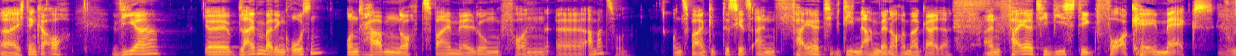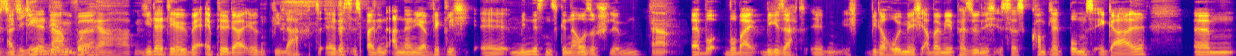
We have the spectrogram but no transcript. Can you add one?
Äh, ich denke auch. Wir äh, bleiben bei den Großen und haben noch zwei Meldungen von äh, Amazon. Und zwar gibt es jetzt einen Fire TV, die Namen werden auch immer geiler, einen Fire TV Stick 4K Max. Wo sie also jeder, der über, haben. jeder, der über Apple da irgendwie lacht, äh, das ist bei den anderen ja wirklich äh, mindestens genauso schlimm. Ja. Äh, wo, wobei, wie gesagt, ähm, ich wiederhole mich, aber mir persönlich ist das komplett bums egal. Ähm,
